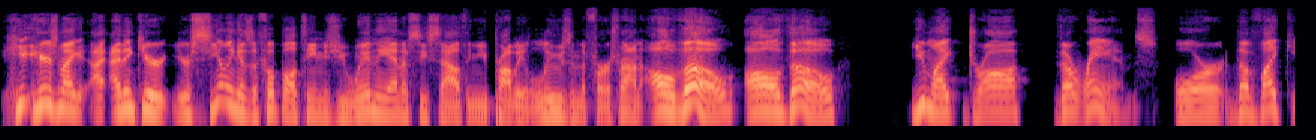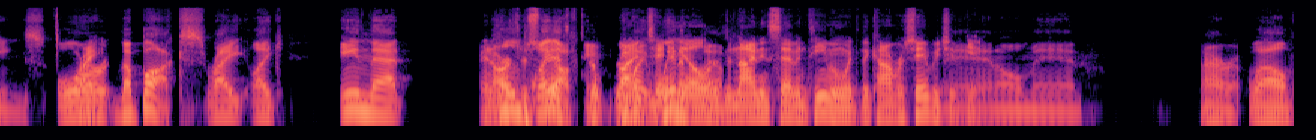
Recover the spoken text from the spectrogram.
He- Here's my. I I think your your ceiling as a football team is you win the NFC South and you probably lose in the first round. Although, although you might draw the Rams or the Vikings or Right. the Bucks, right? Like in that And Home Arthur playoff Smith game. Ryan Tannehill as a nine and seven team and went to the conference championship man, game. oh man. All right. Well,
